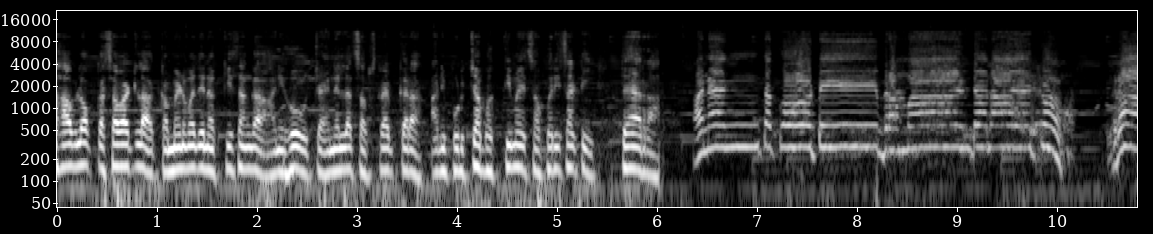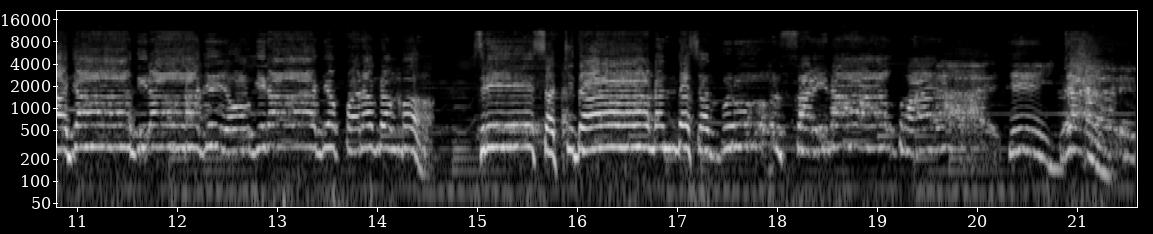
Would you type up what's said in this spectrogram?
हा ब्लॉग कसा वाटला कमेंटमध्ये नक्की सांगा. आणि हो चॅनलला सबस्क्राईब करा. आणि पुढच्या भक्तिमय सफरीसाठी तयार राहा. अनंत कोटी ब्रह्मांड नायक राजाधिराज योगिराज परब्रह्म श्री सच्चिदानंद सद्गुरु साईनाथ महाराज की जय।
